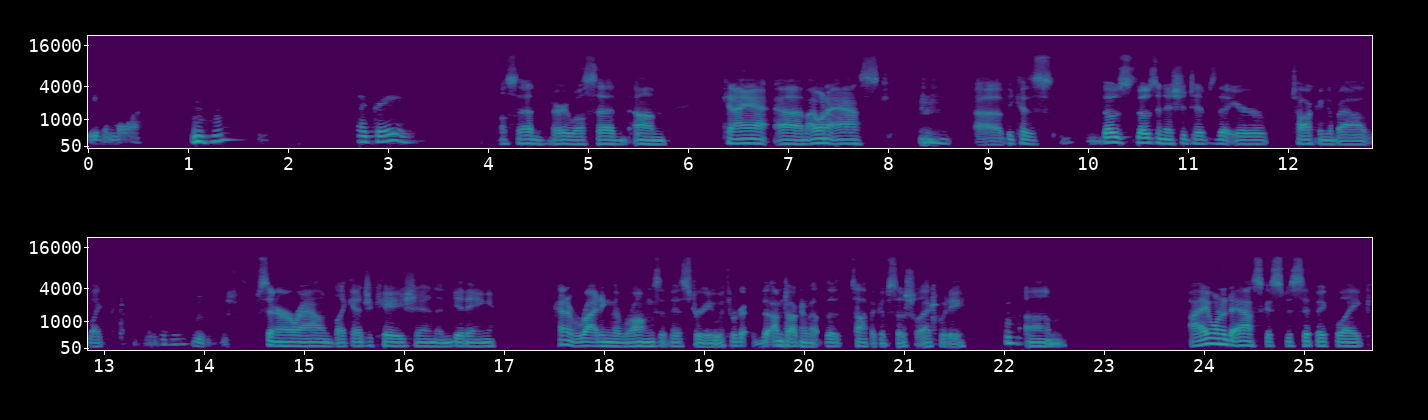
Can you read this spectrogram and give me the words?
even more. Mm-hmm. Agreed. Well said. Very well said. Um, can I? Um, I want to ask uh, because those those initiatives that you're talking about, like mm-hmm. center around like education and getting kind of righting the wrongs of history. With regard, I'm talking about the topic of social equity. Mm-hmm. Um, I wanted to ask a specific, like,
